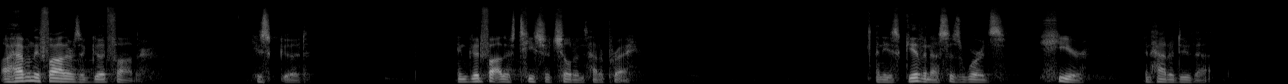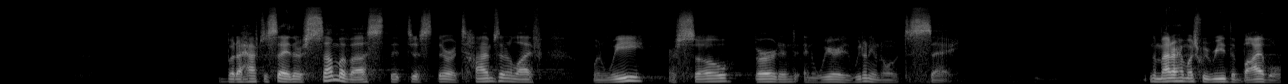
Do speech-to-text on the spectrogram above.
Our Heavenly Father is a good Father. He's good. And good fathers teach their children how to pray. And He's given us His words here and how to do that. But I have to say, there's some of us that just, there are times in our life when we are so burdened and weary that we don't even know what to say. No matter how much we read the Bible,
